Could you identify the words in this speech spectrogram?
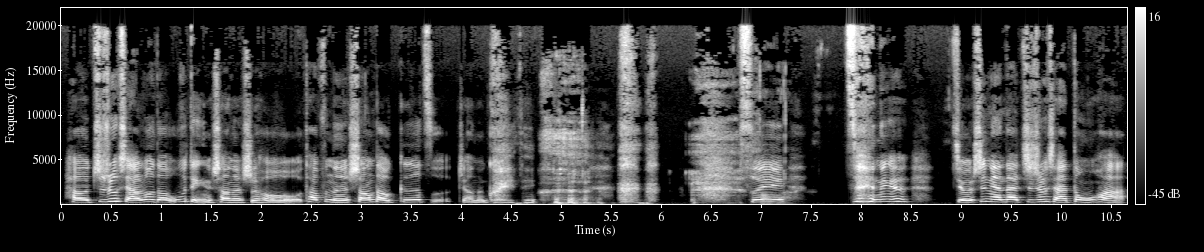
还有蜘蛛侠落到屋顶上的时候，他不能伤到鸽子这样的规定。所以在那个。九十年代蜘蛛侠动画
